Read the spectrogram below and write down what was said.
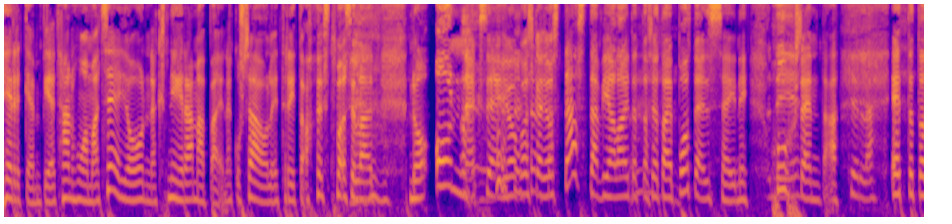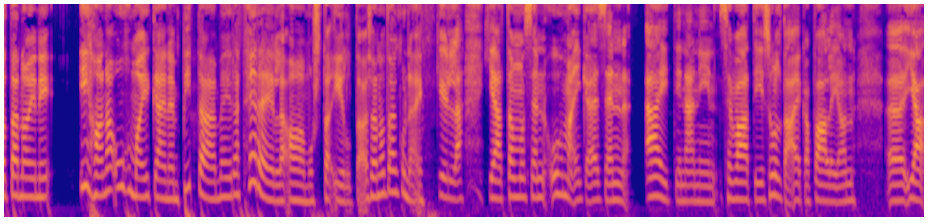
herkempi, että hän huomaa, että se ei ole onneksi niin rämäpäinen kuin sä olit Rita. Sitten mä sillä että no onneksi ei ole, koska jos tästä vielä laitettaisiin jotain potensseja, niin huh niin, sentää. Kyllä. Että tota noin, niin ihana uhmaikäinen pitää meidät hereillä aamusta iltaa, sanotaanko näin? Kyllä, ja tuommoisen uhmaikäisen äitinä, niin se vaatii sulta aika paljon ja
